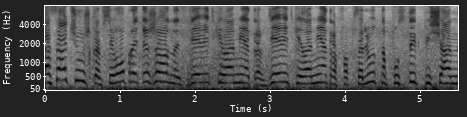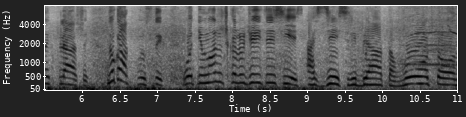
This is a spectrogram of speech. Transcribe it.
Коса Чушка, всего протяженность 9 километров. 9 километров абсолютно пустых песчаных пляжей. Ну как пустых? Вот немножечко людей здесь есть. А здесь, ребята, вот он,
